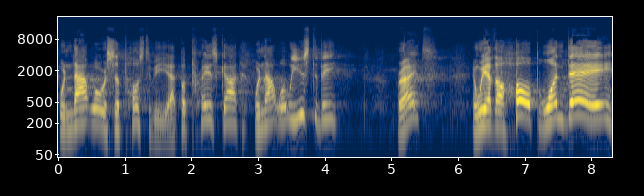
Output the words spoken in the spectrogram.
we're not what we're supposed to be yet, but praise God, we're not what we used to be, right? And we have the hope one day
